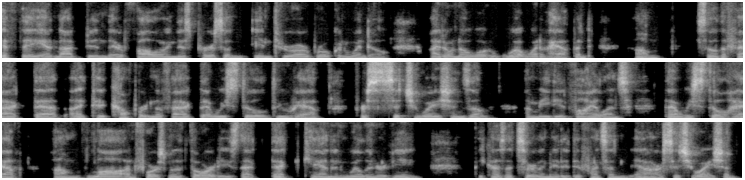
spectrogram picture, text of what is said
if they had not been there following this person in through our broken window, I don't know what, what would have happened. Um, so the fact that I take comfort in the fact that we still do have for situations of immediate violence, that we still have um, law enforcement authorities that that can and will intervene, because it certainly made a difference in, in our situation.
